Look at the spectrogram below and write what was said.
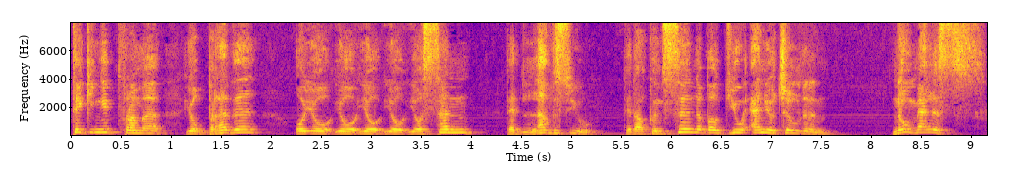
Taking it from a, uh, your brother or your, your, your, your, your son that loves you, that are concerned about you and your children. No malice.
